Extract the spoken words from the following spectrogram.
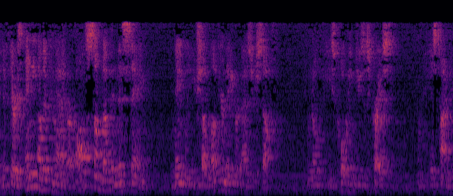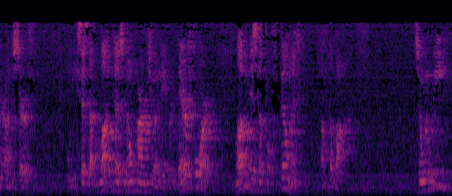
And if there is any other commandment, are all summed up in this saying, namely, you shall love your neighbor as yourself. We know he's quoting Jesus Christ from his time here on this earth. And he says that love does no harm to a neighbor. Therefore, love is the fulfillment of the law. So when we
